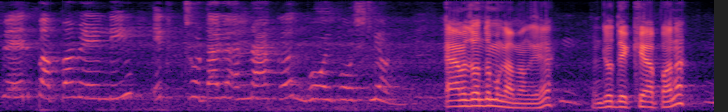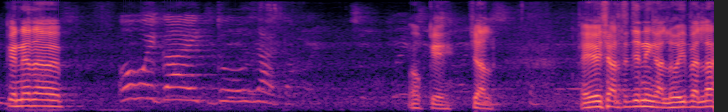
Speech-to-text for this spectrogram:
ਫਿਰ ਪਾਪਾ ਮੇਰੇ ਲਈ ਇੱਕ ਛੋਟਾ ਜਿਹਾ ਅੰਨਾ ਕ ਗੋਲ ਪੋਸਟ ਲਿਆਉਣਾ। ਐਮਾਜ਼ਨ ਤੋਂ ਮੰਗਾਵਾਂਗੇ ਹੈ? ਜੋ ਦੇਖਿਆ ਆਪਾਂ ਨਾ ਕਿੰਨੇ ਦਾ? ਉਹ ਹੋਏਗਾ ਇੱਕ 2000 ਦਾ। ਓਕੇ ਚੱਲ। ਇਹ ਸ਼ਰਤ ਜਿੰਨੀ ਗੱਲ ਹੋਈ ਪਹਿਲਾਂ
